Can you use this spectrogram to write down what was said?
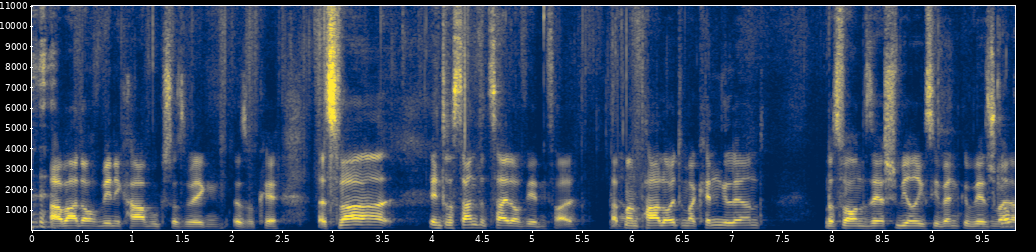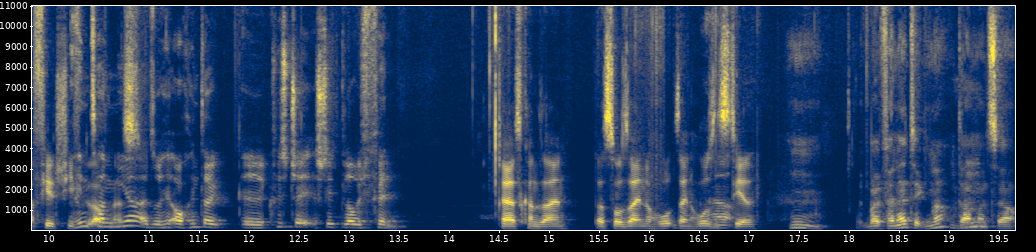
aber hat auch wenig Haarwuchs, deswegen ist okay. Es war interessante Zeit auf jeden Fall. Hat man ein paar Leute mal kennengelernt. Und das war ein sehr schwieriges Event gewesen, weil da viel schief Hinter gelaufen mir, ist. also auch hinter äh, Chris J, steht, glaube ich, Finn. Ja, es kann sein. Das ist so seine Ho sein Hosenstil. Bei Fnatic, ne? Mhm. Damals, ja.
